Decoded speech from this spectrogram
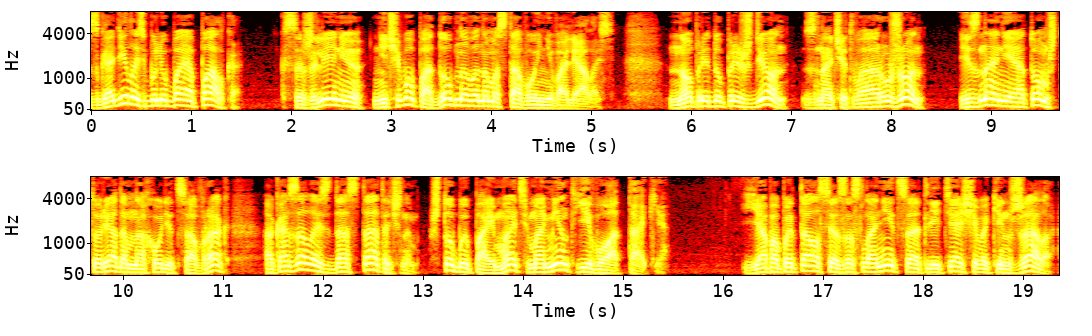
Сгодилась бы любая палка, к сожалению, ничего подобного на мостовой не валялось. Но предупрежден, значит вооружен, и знание о том, что рядом находится враг, оказалось достаточным, чтобы поймать момент его атаки. Я попытался заслониться от летящего кинжала,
